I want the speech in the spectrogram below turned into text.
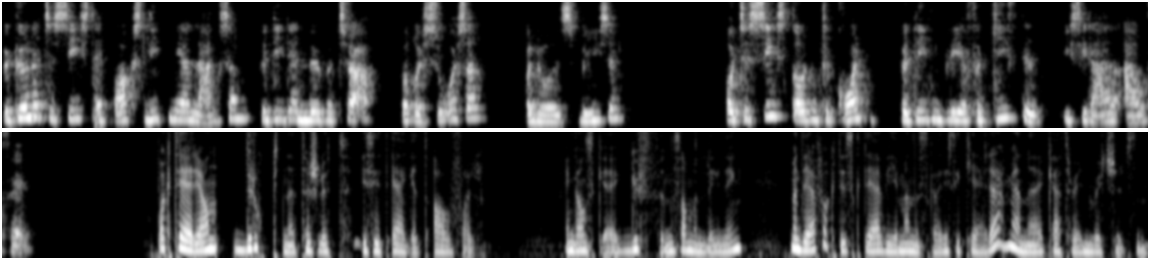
begynder til sidst at vokse lidt mere langsomt, fordi den løber tør for ressourcer, for noget at spise. Og til sidst går den til grund, fordi den bliver forgiftet i sit eget affald. Bakterien drukner til slut i sitt eget avfall. En ganske guffen sammenligning, men det er faktisk det vi mennesker risikerer, mener Catherine Richardson.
